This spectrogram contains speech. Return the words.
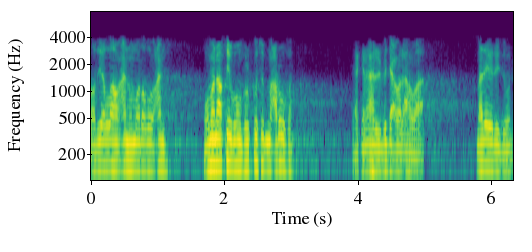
رضي الله عنهم ورضوا عنه ومناقبهم في الكتب معروفة. لكن أهل البدع والأهواء ماذا يريدون؟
